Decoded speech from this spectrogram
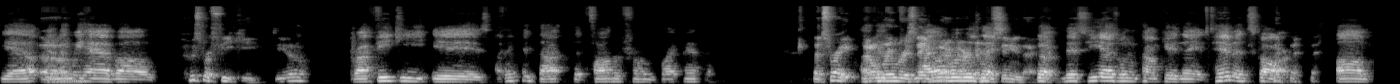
yeah. And then Um, we have um, Who's Rafiki? Do you know? Rafiki is, I think, the dot, the father from Black Panther. That's right. I I don't think- remember his name. I don't I, remember his remember name. seeing that. But this he has one of them complicated names. Him and Scar. um,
